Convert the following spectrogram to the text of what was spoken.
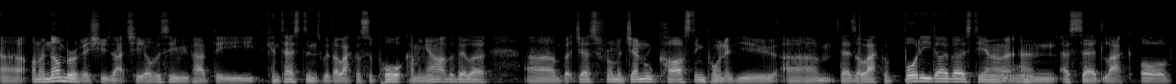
uh, on a number of issues, actually. Obviously, we've had the contestants with a lack of support coming out of the villa, um, but just from a general casting point of view, um, there's a lack of body diversity and, Mm-hmm. and a said lack of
